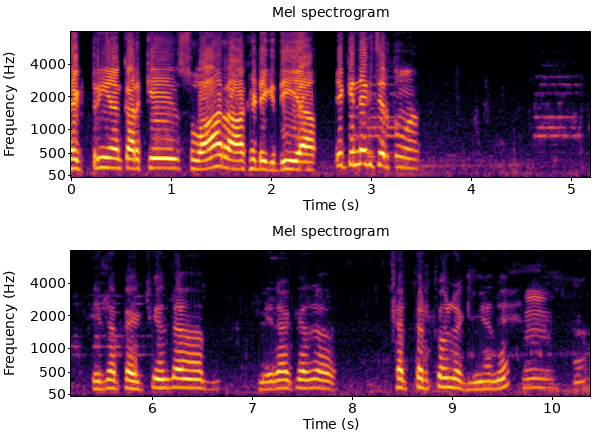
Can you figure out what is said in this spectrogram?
ਫੈਕਟਰੀਆਂ ਕਰਕੇ ਸਵਾਹ ਰਾਖ ਡਿੱਗਦੀ ਆ। ਇਹ ਕਿੰਨੇ ਕੁ ਚਿਰ ਤੋਂ ਆ? ਇਹਦਾ ਫੈਕਟਰੀਆਂ ਤਾਂ ਮੇਰਾ ਖਿਆਲ 70 ਤੋਂ ਲੱਗੀਆਂ ਨੇ। ਹੂੰ। ਹਾਂ।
